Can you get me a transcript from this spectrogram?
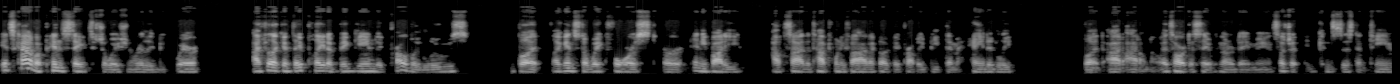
It's kind of a Penn State situation, really, where I feel like if they played a big game, they'd probably lose. But against a Wake Forest or anybody outside the top 25, I feel like they probably beat them handedly. But I, I don't know. It's hard to say with Notre Dame, man. Such an inconsistent team.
